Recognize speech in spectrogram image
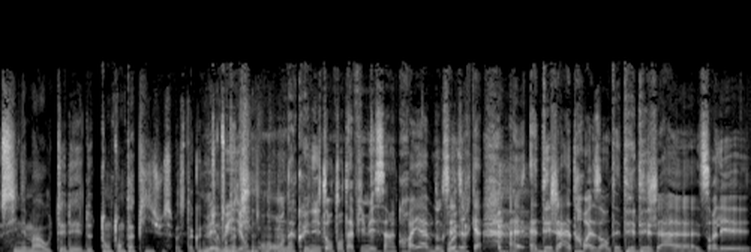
cinéma ou télé de Tonton Tapis. Je sais pas si tu as connu Mais Tonton oui, Tapis. on, on- on a connu Tonton Tapis, mais c'est incroyable. Donc, ça veut Ouais. dire qu'à à- à- déjà à 3 ans, tu étais déjà euh, sur, les,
